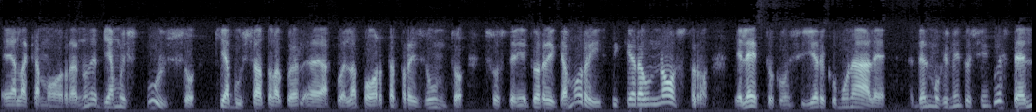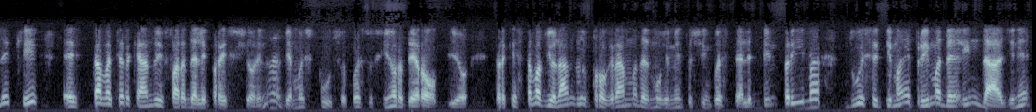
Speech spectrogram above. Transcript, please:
eh, alla Camorra. Noi abbiamo espulso chi ha bussato la, eh, a quella porta, presunto sostenitore dei camorristi, che era un nostro eletto consigliere comunale del Movimento 5 Stelle che eh, stava cercando di fare delle pressioni. Noi abbiamo espulso questo signor De Robbio perché stava violando il programma del Movimento 5 Stelle ben prima, due settimane prima dell'indagine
